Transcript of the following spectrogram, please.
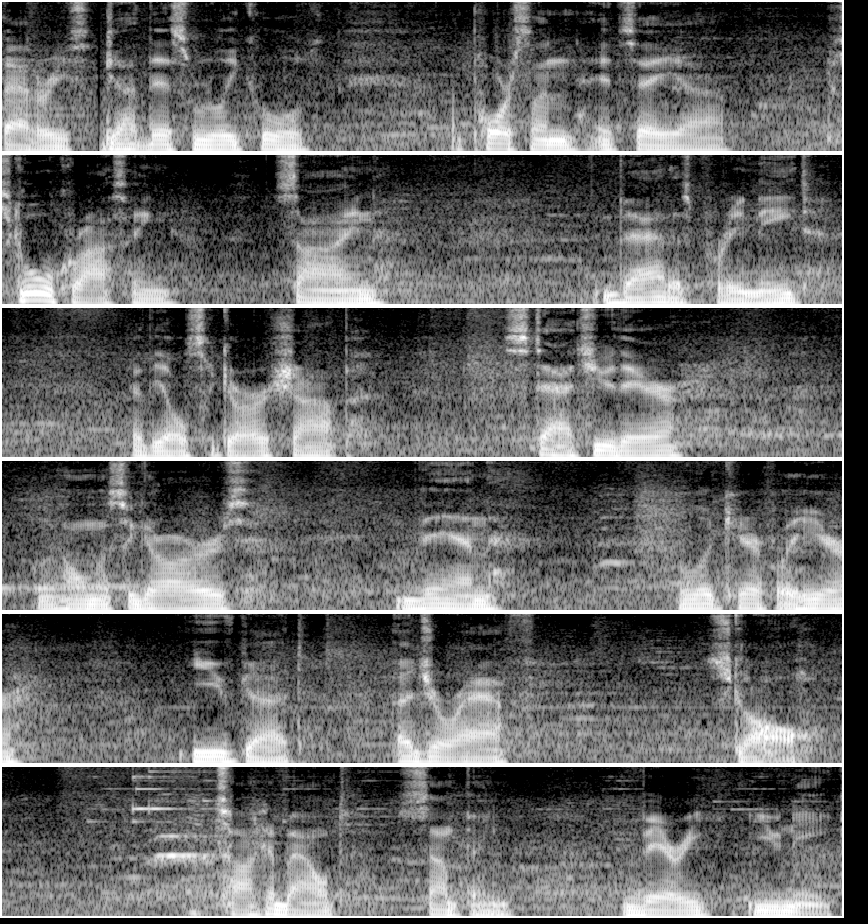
batteries. Got this really cool porcelain. It's a uh, school crossing sign that is pretty neat. Got the old cigar shop statue there with homeless cigars. Then, look carefully here, you've got a giraffe skull. Talk about something very unique.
